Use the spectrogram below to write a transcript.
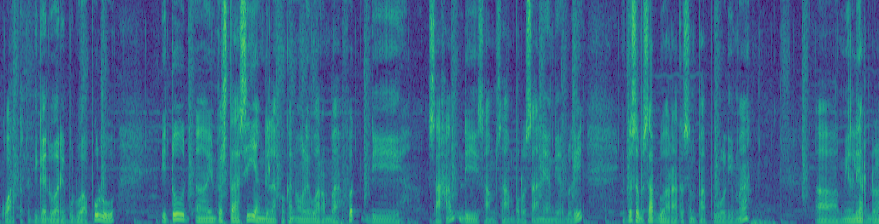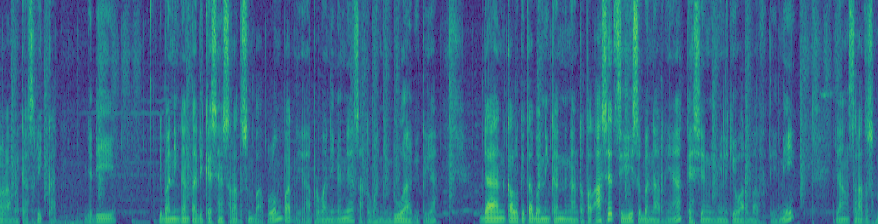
kuartal ketiga 2020 itu uh, investasi yang dilakukan oleh Warren Buffett di saham di saham-saham perusahaan yang dia beli itu sebesar 245 uh, eh, miliar dolar Amerika Serikat. Jadi dibandingkan tadi cashnya 144 ya perbandingannya satu banding dua gitu ya. Dan kalau kita bandingkan dengan total aset sih sebenarnya cash yang dimiliki Warren Buffett ini yang 144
